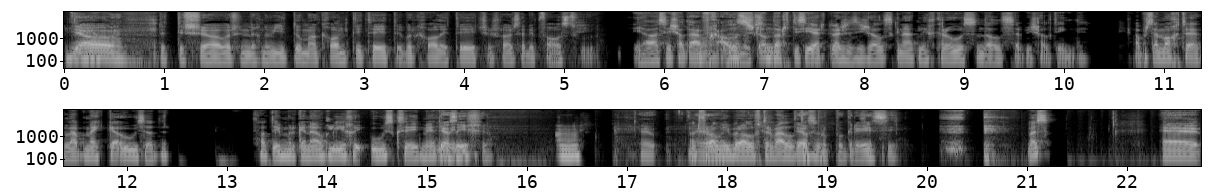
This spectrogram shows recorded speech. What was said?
Ja, das ist ja wahrscheinlich noch weit um an Quantität über Qualität, sonst wäre es ja nicht Fast Food. Ja, es ist halt einfach Ja, alles ja, standardisiert, weißt es ist alles genau gleich gross und alles, das ist halt irgendwie. Aber es macht, äh, glaub Mac auch aus, oder? Es hat immer genau gleich ausgesehen, mehr Ja, weniger. sicher. Mhm. Ja. Und vor allem überall auf der Welt. Der Also, apropos Größe. was? Äh,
